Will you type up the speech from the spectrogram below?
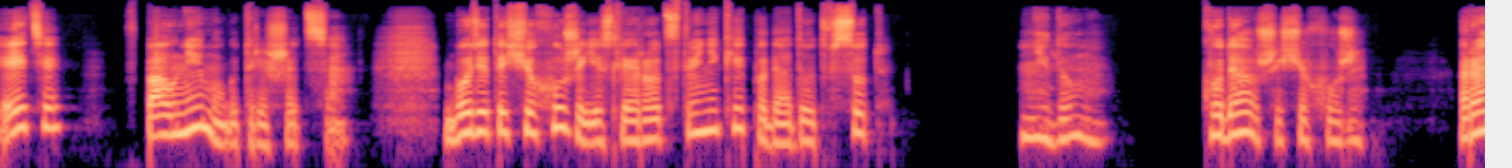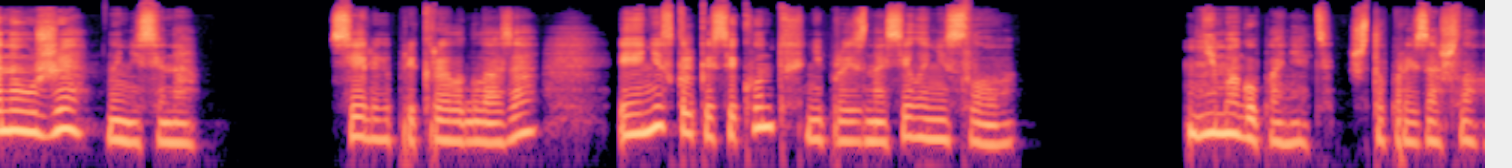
Эти вполне могут решиться. Будет еще хуже, если родственники подадут в суд. Не думаю. Куда уж еще хуже. Рана уже нанесена. Селия прикрыла глаза и несколько секунд не произносила ни слова. «Не могу понять, что произошло»,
